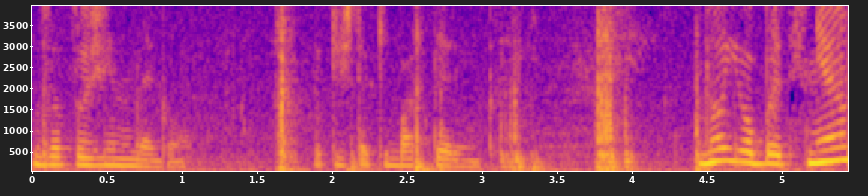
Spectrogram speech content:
za coś innego. Jakiś taki bartering. No i obecnie,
